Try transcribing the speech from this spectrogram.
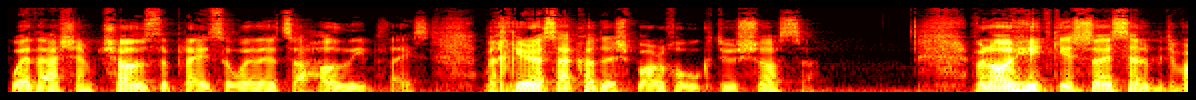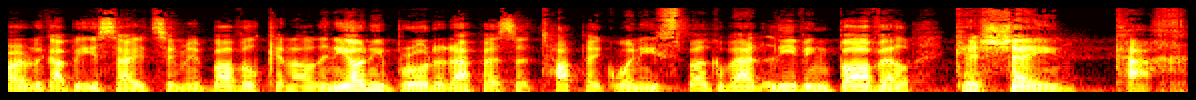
whether Hashem chose the place or whether it's a holy place. And he only brought it up as a topic when he spoke about leaving Bavel, Keshem Kach.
